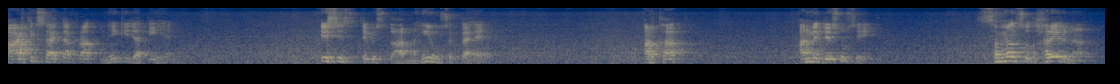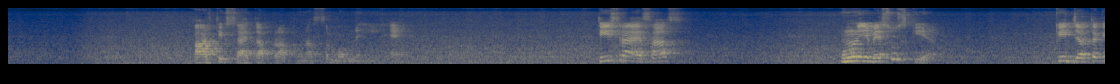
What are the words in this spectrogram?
आर्थिक सहायता प्राप्त नहीं की जाती है, इस स्थिति में सुधार नहीं हो सकता है, अर्थात अन्य देशों से संबंध सुधारे बिना आर्थिक सहायता प्राप्त होना संभव नहीं है। तीसरा एहसास, उन्होंने ये महसूस किया कि जब तक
